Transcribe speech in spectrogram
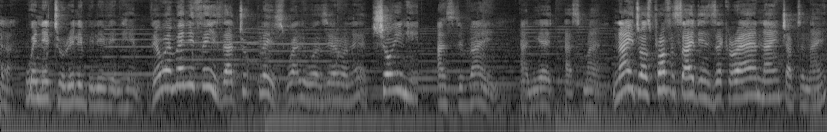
we need to really believe in Him. There were many things that took place while He was here on earth, showing Him as divine and yet as man. Now it was prophesied in Zechariah 9, chapter 9,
